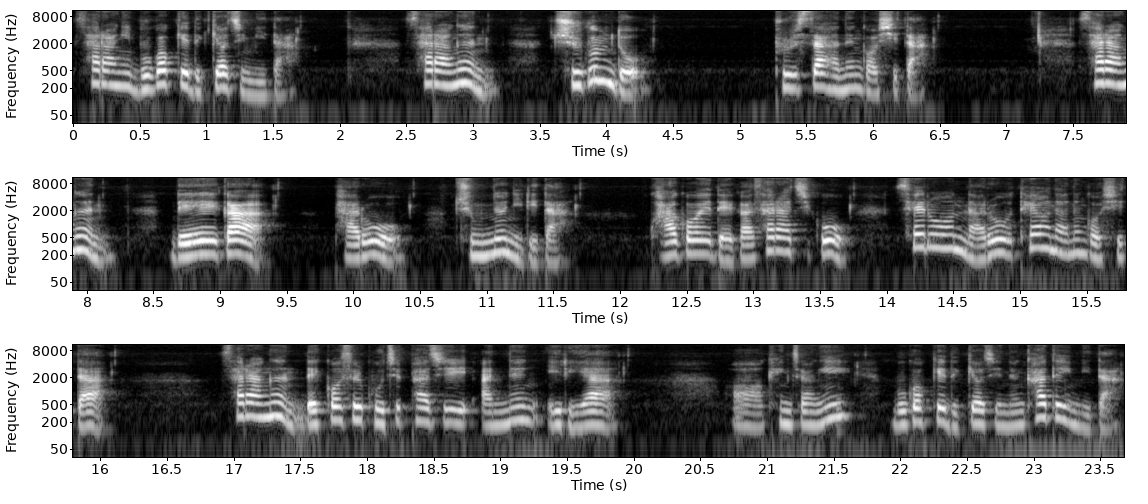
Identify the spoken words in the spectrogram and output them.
사랑이 무겁게 느껴집니다. 사랑은 죽음도 불사하는 것이다. 사랑은 내가 바로 죽는 일이다. 과거의 내가 사라지고 새로운 나로 태어나는 것이다. 사랑은 내 것을 고집하지 않는 일이야. 어, 굉장히 무겁게 느껴지는 카드입니다.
